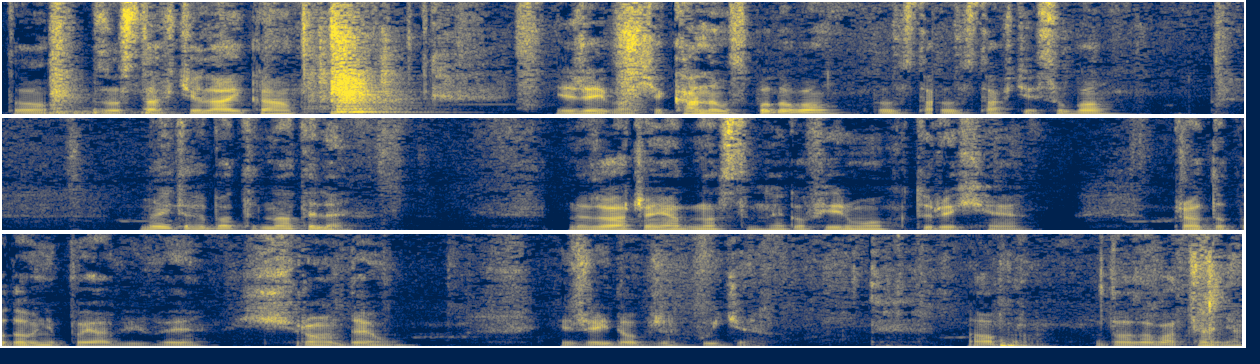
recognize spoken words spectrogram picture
to zostawcie lajka. Jeżeli wam się kanał spodobał, to zosta- to zostawcie suba. No i to chyba na tyle. Do zobaczenia do następnego filmu, który się prawdopodobnie pojawi w środę, jeżeli dobrze pójdzie. Dobra, do zobaczenia.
